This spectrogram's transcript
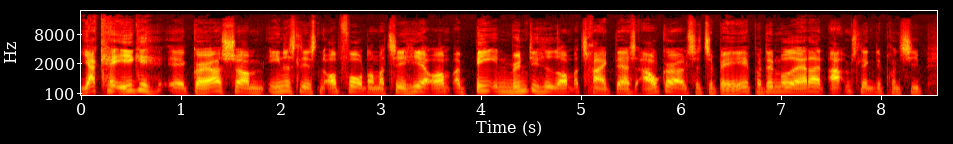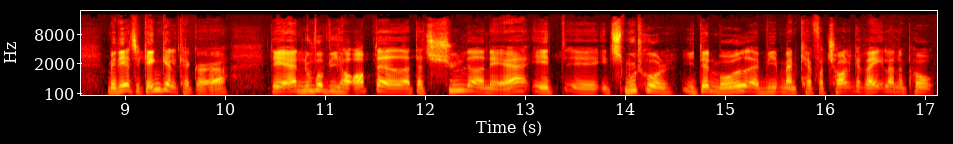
Jeg kan ikke øh, gøre, som enhedslisten opfordrer mig til her, om at bede en myndighed om at trække deres afgørelse tilbage. På den måde er der et armslængdeprincip. Men det, jeg til gengæld kan gøre, det er nu, hvor vi har opdaget, at der til synligheden er et, øh, et smuthul i den måde, at vi, man kan fortolke reglerne på,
